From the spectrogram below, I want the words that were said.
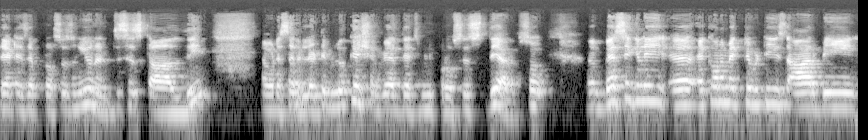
that is a processing unit. This is called the I would say relative location where that's been processed there. So uh, basically, uh, economic activities are being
